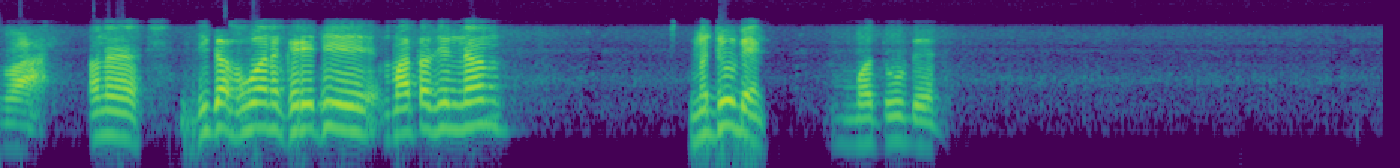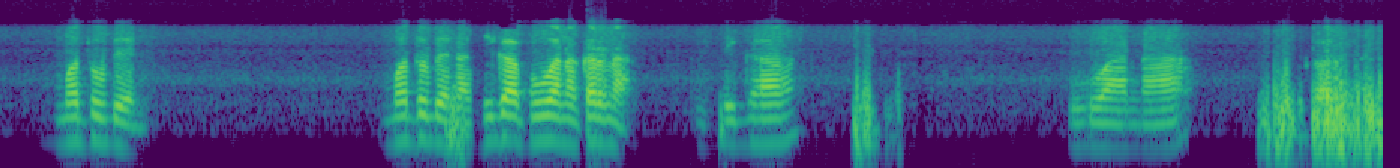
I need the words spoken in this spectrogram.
વાહ. અને જીગા ભુવાને ઘરેથી માતાજીનું નામ? મધુબેન. મધુબેન. મધુબેન. મધુબેન. જીગા ભુવાના કરના જીગા ભુવાના કરના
